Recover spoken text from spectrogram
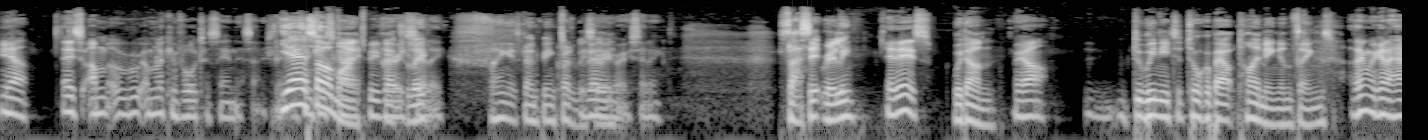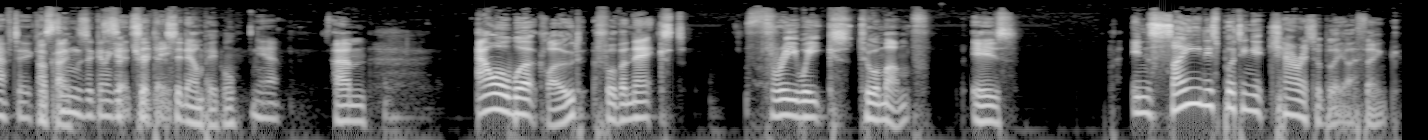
Yeah. It's, I'm I'm looking forward to seeing this actually. Yeah, I so it's am going I, to be very actually. silly, I think it's going to be incredibly very silly. very silly. So that's it, really. It is. We're done. We are. Do we need to talk about timing and things? I think we're going to have to because Okay. things are going to Sit- get sit- tricky. sit down, people. Yeah. Um, our workload for the next three weeks to a month is insane. Is putting it charitably, I think,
